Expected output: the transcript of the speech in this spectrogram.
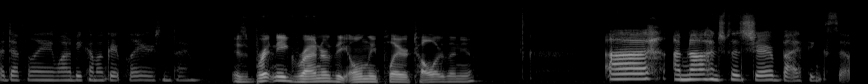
I definitely want to become a great player sometime. Is Brittney Griner the only player taller than you? Uh, I'm not 100% sure, but I think so.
